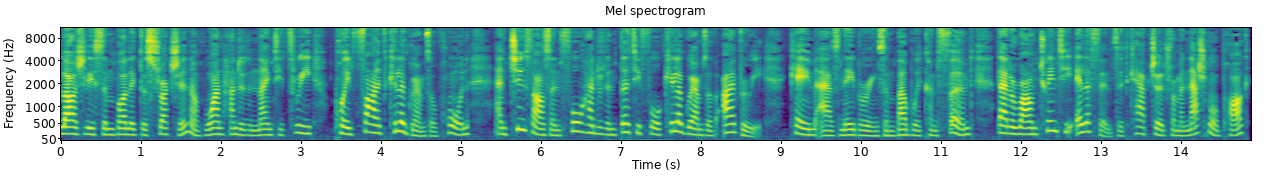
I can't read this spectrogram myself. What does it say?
The largely symbolic destruction of 193.5 kilograms of horn and 2,434 kilograms of ivory came as neighboring Zimbabwe confirmed that around 20 elephants it captured from a national park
